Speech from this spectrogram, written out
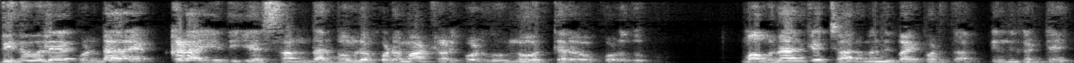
విలువ లేకుండా ఎక్కడ ఏది ఏ సందర్భంలో కూడా మాట్లాడకూడదు నోరు తెరవకూడదు. మౌనానికే చాలా మంది భయపడతారు. ఎందుకంటే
